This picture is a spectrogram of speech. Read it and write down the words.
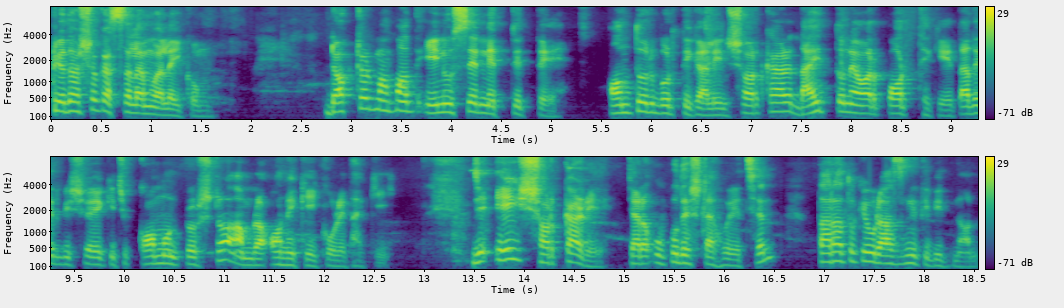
প্রিয় দর্শক, আসসালামু আলাইকুম। ডক্টর মোহাম্মদ ইনুসের নেতৃত্বে অন্তর্বর্তীকালীন সরকার দায়িত্ব নেওয়ার পর থেকে তাদের বিষয়ে কিছু কমন প্রশ্ন আমরা অনেকেই করে থাকি। যে এই সরকারে যারা উপদেষ্টা হয়েছেন, তারা তো কেউ রাজনীতিবিদ নন।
